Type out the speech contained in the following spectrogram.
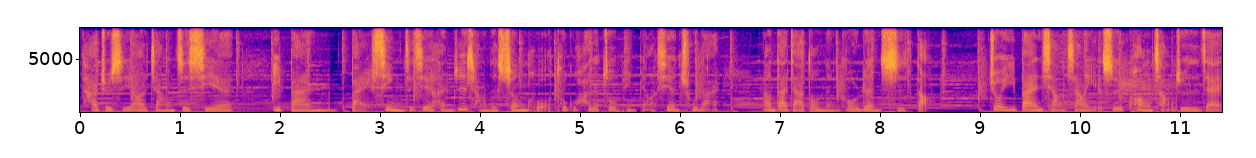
他就是要将这些一般百姓这些很日常的生活，透过他的作品表现出来，让大家都能够认识到。就一般想象也是矿场，就是在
